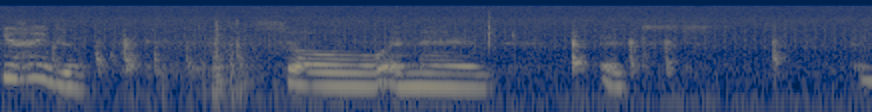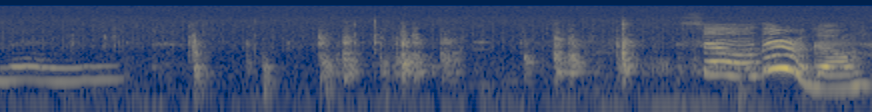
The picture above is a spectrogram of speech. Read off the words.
Yes, I do. So and then it's and then. So there we go.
